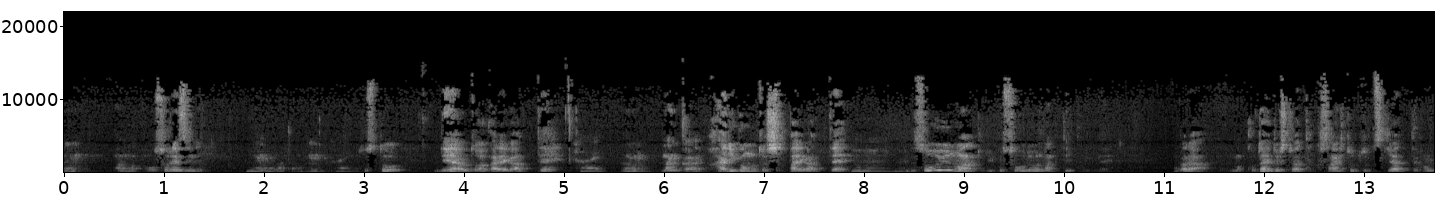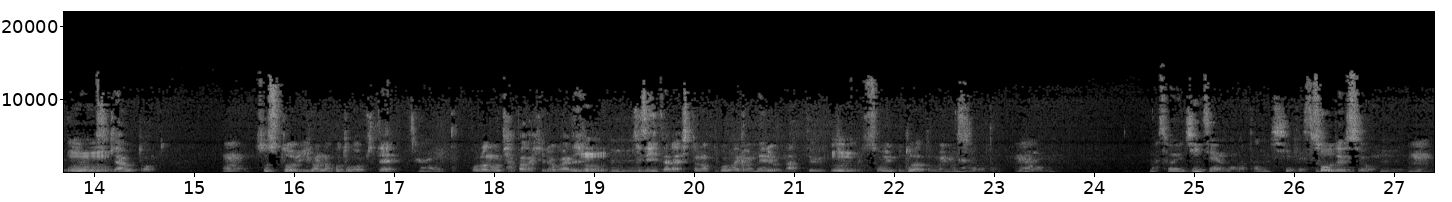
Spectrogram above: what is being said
うん。あの恐れずに。なるほど、うん。はい。そうすると出会うと別れがあって、はい。うん、なんか入り込むと失敗があってう、ん。そういうのは結局総量になっていくんで。だから、まあ、答えとしてはたくさん人と付き合って本気で付き合うと、うん。そうするといろんなことが起きてはい。心のキャパが広がり、うん。気づいたら人の心が読めるようになってるっていう、うん。そういうことだと思いまなすよ。るほど、うん。はい。まあ、そういう人生の方が楽しいですそうですよ、うん。うん、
